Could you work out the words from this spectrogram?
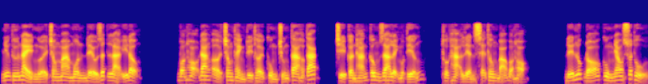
những thứ này người trong ma môn đều rất là ý động. Bọn họ đang ở trong thành tùy thời cùng chúng ta hợp tác chỉ cần hán công ra lệnh một tiếng thuộc hạ liền sẽ thông báo bọn họ. Đến lúc đó cùng nhau xuất thủ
